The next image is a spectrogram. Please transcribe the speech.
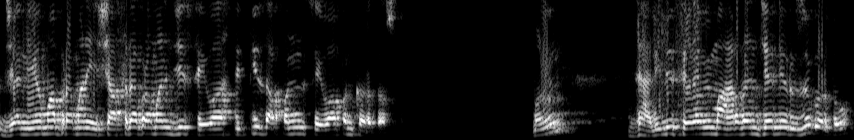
ज्या नियमाप्रमाणे शास्त्राप्रमाणे जी सेवा असते तीच आपण सेवा पण करत असतो. म्हणून झालेली सेवा मी महाराजांच्या रुजू करतो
